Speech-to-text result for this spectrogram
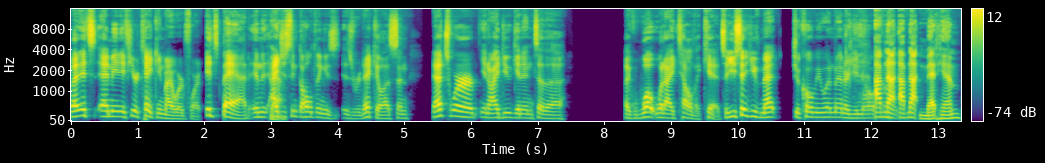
but it's, I mean, if you're taking my word for it, it's bad, and yeah. I just think the whole thing is is ridiculous, and that's where you know I do get into the like what would I tell the kid? So you said you've met Jacoby Windmon or you know? I've not I've not met him.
